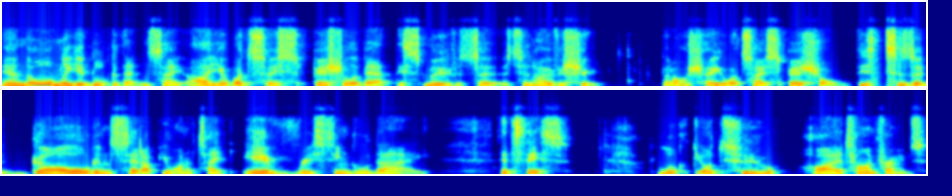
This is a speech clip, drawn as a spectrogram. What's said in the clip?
Now, normally you'd look at that and say, oh yeah, what's so special about this move? It's, a, it's an overshoot. But I'll show you what's so special. This is a golden setup you want to take every single day. It's this. Look at your two higher time frames.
